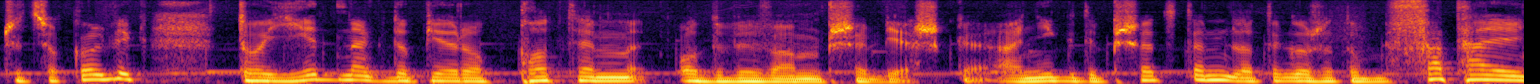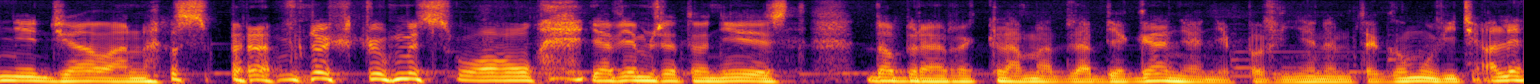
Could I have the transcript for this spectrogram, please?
czy cokolwiek, to jednak dopiero potem odbywam przebieżkę, a nigdy przedtem, dlatego że to fatalnie działa na sprawność umysłową. Ja wiem, że to nie jest dobra reklama dla biegania, nie powinienem tego mówić, ale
